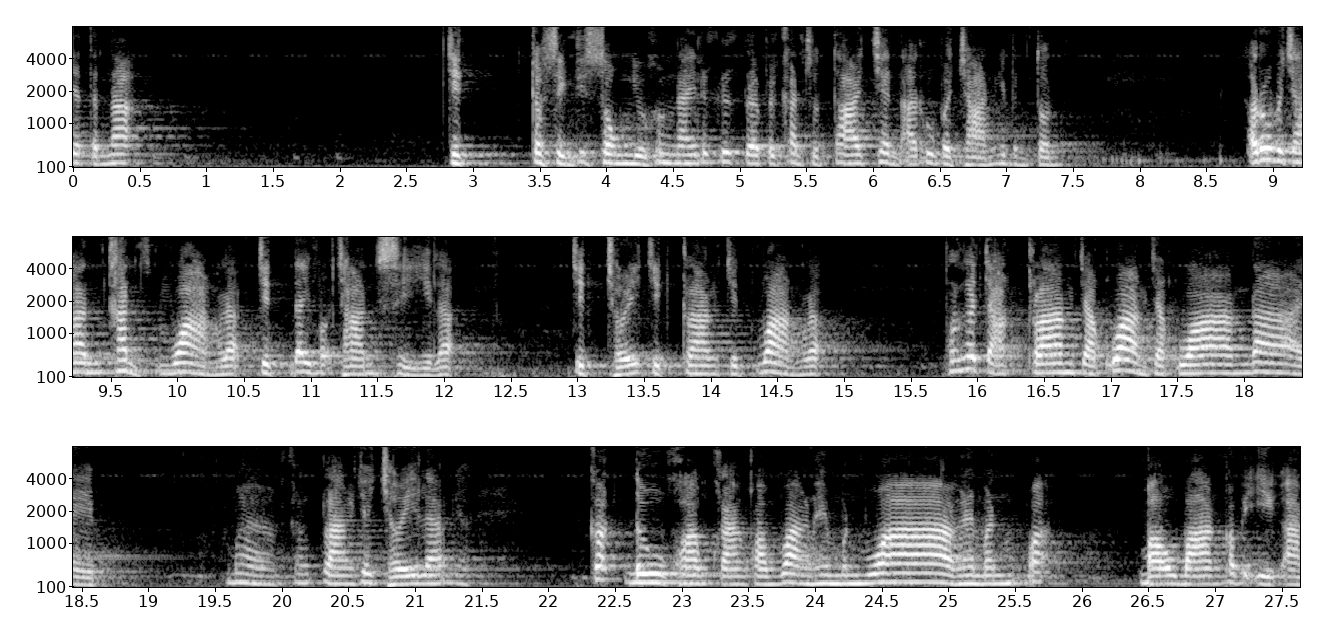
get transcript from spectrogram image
ยตนะ จิต กับสิ่งที่ทรงอยู่ข้างในลึกๆเลยเป็นขั้นสุดท้าย เช่น อรูปฌานนี่เป็นต้น อรูปฌานขั้นว่างแล้วจิตได้ฌานสี่แล้วจิตเฉยจิตกลางจิตว่างแล้วเพราะก็จากกลางจากว่างจากวางได้มากลางกลางเฉยๆแล้วเนี่ยก็ดูความกลางความว่างให้มันว่างให้มันว่าเบาบางก็ไปอีกอา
